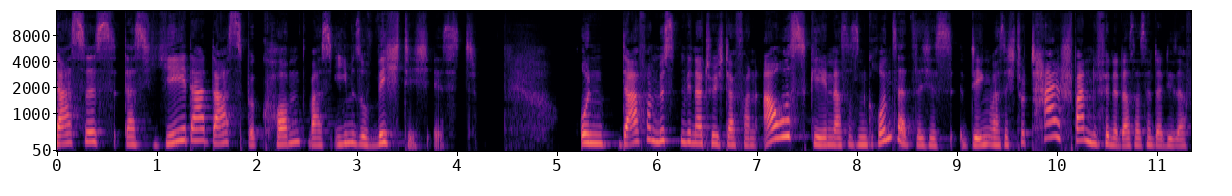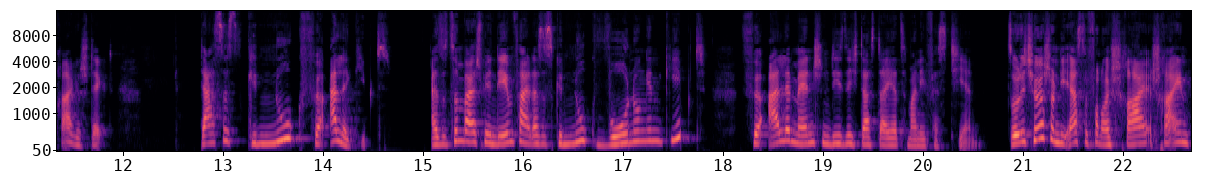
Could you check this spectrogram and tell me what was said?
dass es, dass jeder das bekommt, was ihm so wichtig ist. Und davon müssten wir natürlich davon ausgehen, dass es ein grundsätzliches Ding, was ich total spannend finde, dass das hinter dieser Frage steckt, dass es genug für alle gibt. Also zum Beispiel in dem Fall, dass es genug Wohnungen gibt für alle Menschen, die sich das da jetzt manifestieren. So, ich höre schon die erste von euch schreien,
